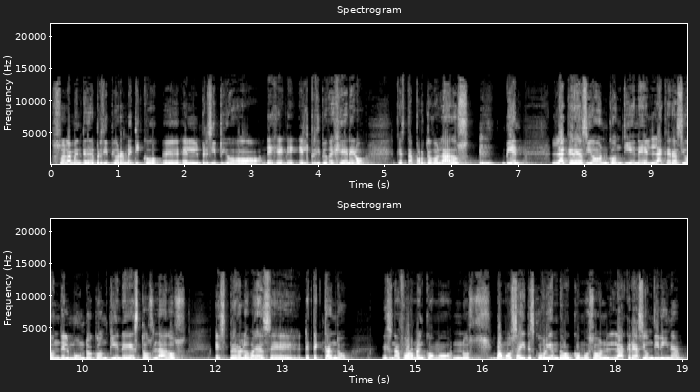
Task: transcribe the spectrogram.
solamente del principio hermético, eh, el, principio de, el principio de género, que está por todos lados. Bien, la creación contiene, la creación del mundo contiene estos lados. Espero lo vayas eh, detectando. Es una forma en cómo nos vamos a ir descubriendo cómo son la creación divina,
